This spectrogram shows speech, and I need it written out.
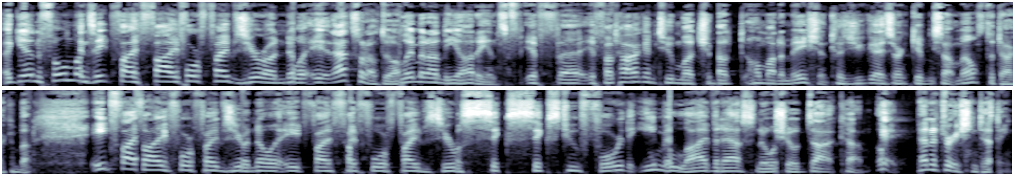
Again, phone lines 855-450-NOAH. Eh, that's what I'll do. I'll blame it on the audience if uh, if I'm talking too much about home automation because you guys aren't giving me something else to talk about. 855-450-NOAH, 855-450-6624. The email live at asknoahshow.com. Okay, penetration testing.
